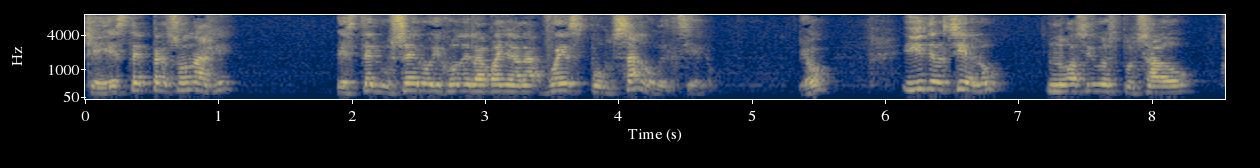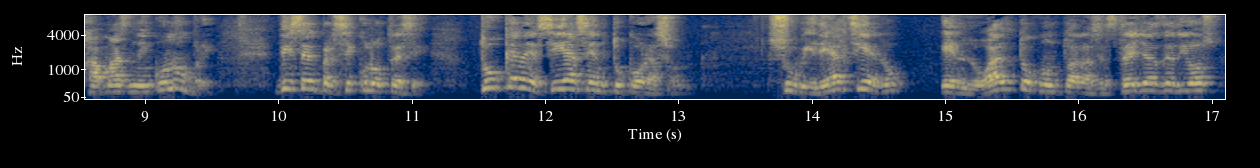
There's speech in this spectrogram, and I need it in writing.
que este personaje, este lucero hijo de la mañana, fue expulsado del cielo. ¿Yo? Y del cielo no ha sido expulsado jamás ningún hombre. Dice el versículo 13, tú que decías en tu corazón, subiré al cielo, en lo alto junto a las estrellas de Dios,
